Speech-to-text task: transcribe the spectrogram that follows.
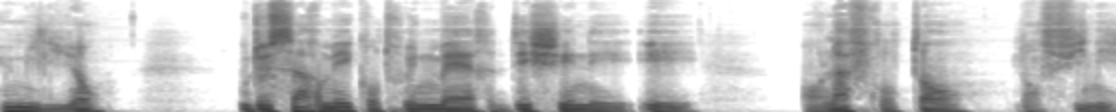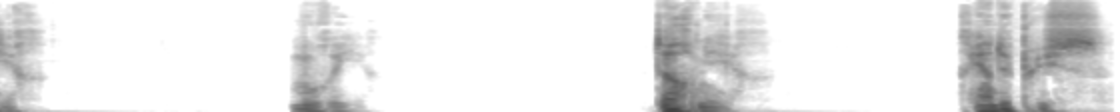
humiliant ou de s'armer contre une mer déchaînée et, en l'affrontant, d'en finir Mourir. Dormir. Rien de plus.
